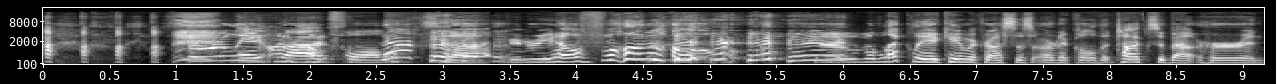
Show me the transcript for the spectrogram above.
Thoroughly I unhelpful. That's not very helpful at all. But luckily, I came across this article that talks about her, and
